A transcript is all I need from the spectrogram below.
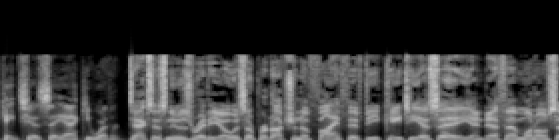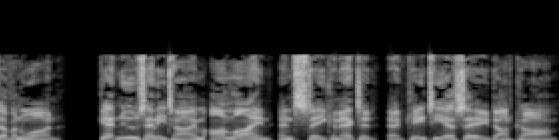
KTSA AccuWeather. Texas News Radio is a production of 550 KTSA and FM 1071. Get news anytime online and stay connected at ktsa.com.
